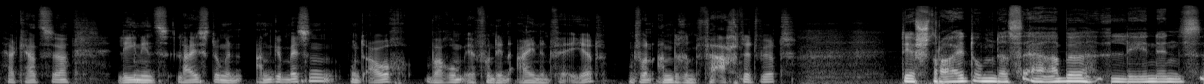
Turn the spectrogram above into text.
Herr Kerzer, Lenins Leistungen angemessen und auch, warum er von den einen verehrt und von anderen verachtet wird? Der Streit um das Erbe Lenins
